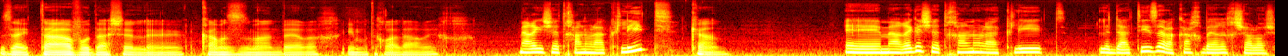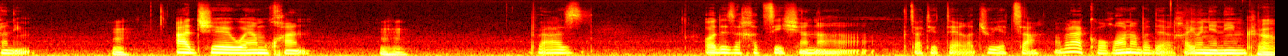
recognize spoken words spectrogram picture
זה הייתה עבודה של uh, כמה זמן בערך, אם את יכולה להעריך? מהרגע שהתחלנו להקליט, כן. uh, מהרגע שהתחלנו להקליט, לדעתי זה לקח בערך שלוש שנים, Mm. עד שהוא היה מוכן. ואז עוד איזה חצי שנה, קצת יותר, עד שהוא יצא. אבל היה קורונה בדרך, היו עניינים, כן.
